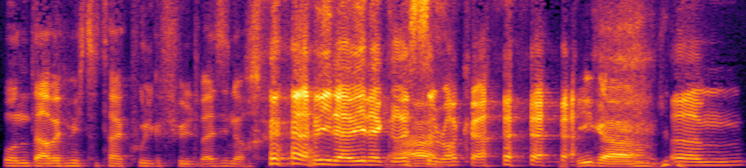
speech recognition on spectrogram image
Und da habe ich mich total cool gefühlt, weiß ich noch. wie, der, wie der größte ja, Rocker. Mega. ähm,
